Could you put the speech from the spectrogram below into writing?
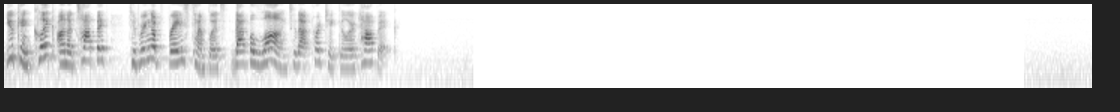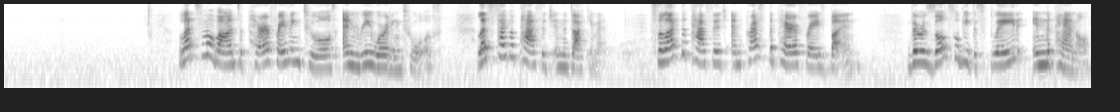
You can click on a topic to bring up phrase templates that belong to that particular topic. Let's move on to paraphrasing tools and rewording tools. Let's type a passage in the document. Select the passage and press the paraphrase button. The results will be displayed in the panel.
